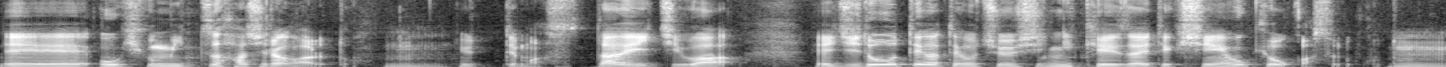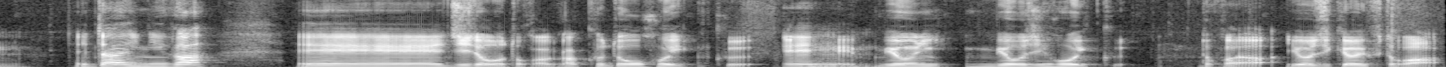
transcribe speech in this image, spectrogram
で大きく3つ柱があるとうん。言ってます。第1は、えー児童手当を中心に経済的支援を強化すること。うん。で第2が、えー児童とか学童保育、えー病に病児保育とか幼児教育とか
